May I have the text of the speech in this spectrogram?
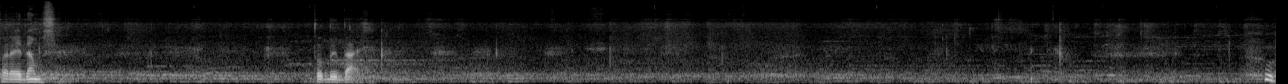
Перейдемося туди далі. Фух.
